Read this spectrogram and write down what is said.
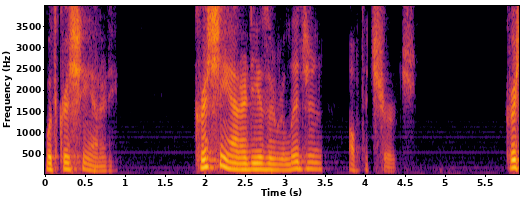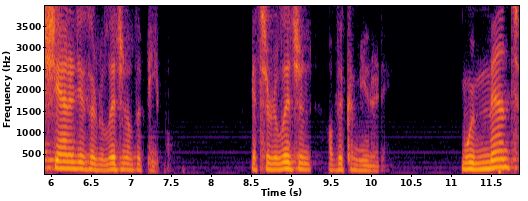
with Christianity. Christianity is a religion of the church. Christianity is a religion of the people. It's a religion of the community. We're meant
